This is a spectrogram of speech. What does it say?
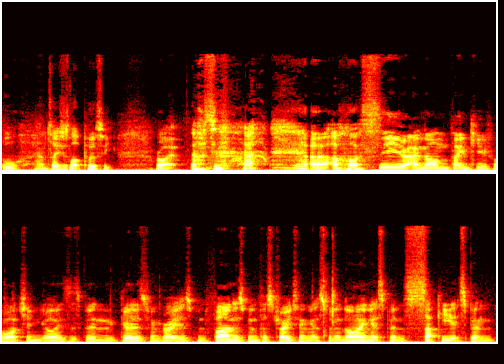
Oh, that tastes like pussy. Right. uh, I'll see you, Anon. Thank you for watching, guys. It's been good, it's been great, it's been fun, it's been frustrating, it's been annoying, it's been sucky, it's been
